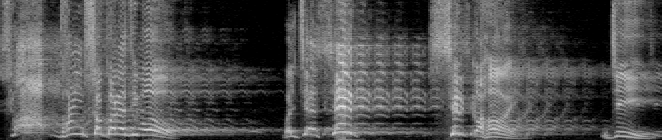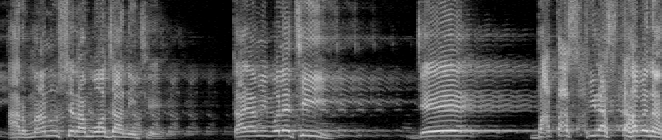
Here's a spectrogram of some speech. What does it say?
সব ধ্বংস করে দিব। বলছে সির্ক সির্ক হয়। জি আর মানুষেরা মজা নিচ্ছে। তাই আমি বলেছি যে বাতাস ফিরাসতে হবে না।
